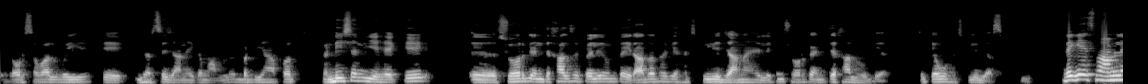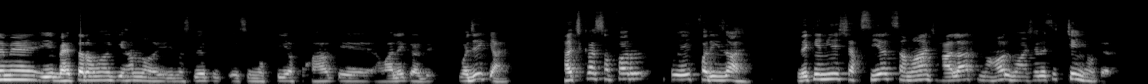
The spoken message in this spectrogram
اور سوال وہی ہے کہ گھر سے جانے کا معاملہ بٹ یہاں پر کنڈیشن یہ ہے کہ شوہر کے انتقال سے پہلے ان کا ارادہ تھا کہ حج کے لیے جانا ہے، لیکن شوہر کا انتقال ہو گیا، تو کیا وہ حج کے لیے جا سکتی ہے دیکھیے، اس معاملے میں یہ بہتر ہوگا کہ ہم یہ مسئلے کو کسی مفتی یا فقہ کے حوالے کر دیں۔ وجہ کیا ہے؟ حج کا سفر تو ایک فریضہ ہے، لیکن یہ شخصیت، سماج، حالات، ماحول، معاشرے سے چینج ہوتے رہے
